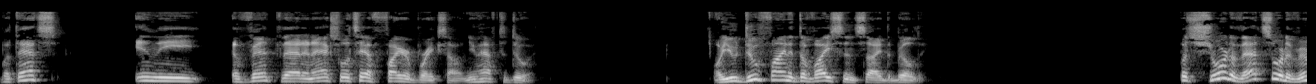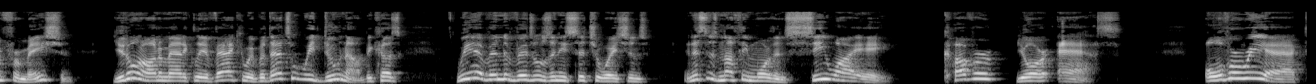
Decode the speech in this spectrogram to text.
but that's in the event that an actual, let's say a fire breaks out and you have to do it. Or you do find a device inside the building. But short of that sort of information, you don't automatically evacuate. But that's what we do now because we have individuals in these situations and this is nothing more than CYA. Cover your ass. Overreact.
